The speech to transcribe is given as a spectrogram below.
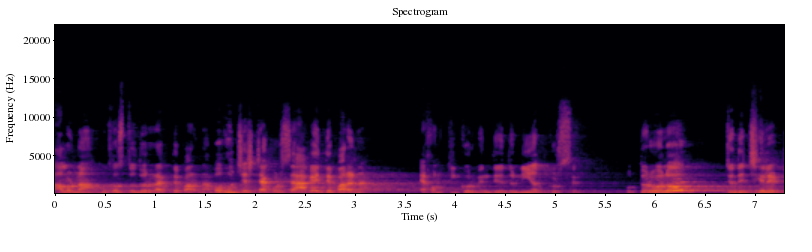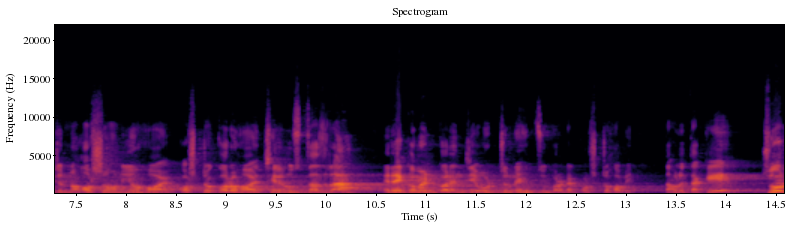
ভালো না, মুখস্থ ধরে রাখতে পারে না, বহু চেষ্টা করছে, আগাইতে পারে না। এখন কি করবেন? তিনি তো নিয়ত করছেন। উত্তর হলো, যদি ছেলের জন্য অসহনীয় হয়, কষ্টকর হয়, ছেলের উস্তাজরা রেকমেন্ড করেন যে ওর জন্য হেফজু করাটা কষ্ট হবে, তাহলে তাকে জোর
